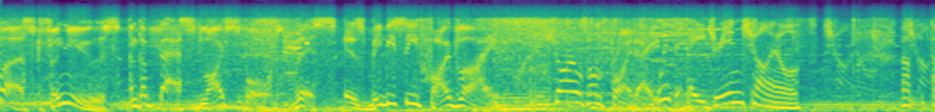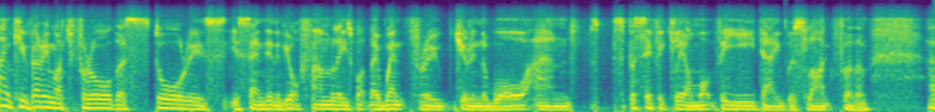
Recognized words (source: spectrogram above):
First for news and the best live sport. This is BBC 5 Live. Chiles on Friday. With Adrian Chiles. Um, thank you very much for all the stories you send in of your families, what they went through during the war, and specifically on what VE Day was like for them. Uh,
